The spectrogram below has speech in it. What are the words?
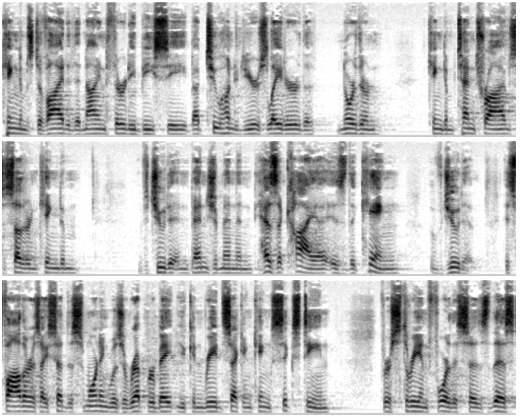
kingdoms divided at 930 BC. About 200 years later, the northern kingdom, 10 tribes, the southern kingdom of Judah and Benjamin, and Hezekiah is the king of Judah. His father, as I said this morning, was a reprobate. You can read 2 Kings 16, verse 3 and 4, that says this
